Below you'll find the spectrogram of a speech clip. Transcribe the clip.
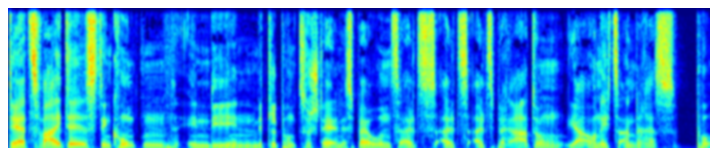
Der zweite ist, den Kunden in den Mittelpunkt zu stellen, ist bei uns als, als, als Beratung ja auch nichts anderes. P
